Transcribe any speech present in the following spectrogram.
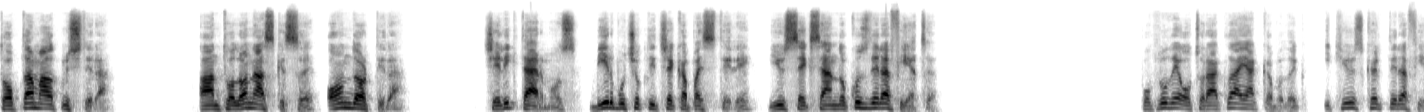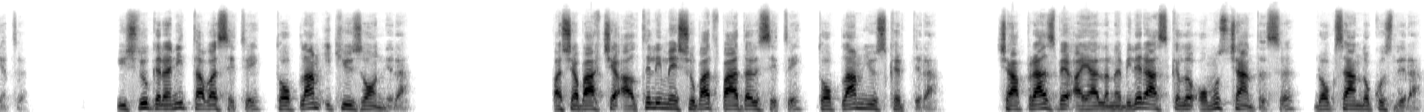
toplam 60 lira. Pantolon askısı, 14 lira. Çelik termos, 1,5 litre kapasiteli, 189 lira fiyatı. Poplu ve oturaklı ayakkabılık, 240 lira fiyatı. Üçlü granit tava seti, toplam 210 lira. Paşabahçe altılı meşrubat bardağı seti, toplam 140 lira. Çapraz ve ayarlanabilir askılı omuz çantası, 99 lira.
